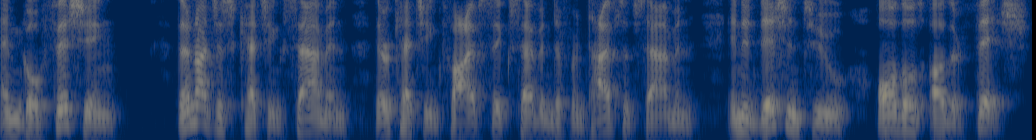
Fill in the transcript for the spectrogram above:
and go fishing, they're not just catching salmon, they're catching five, six, seven different types of salmon in addition to all those other fish.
